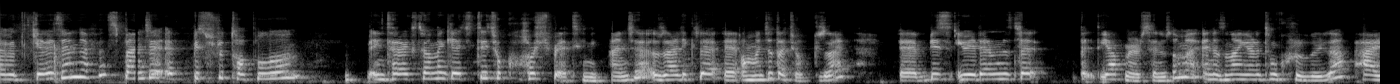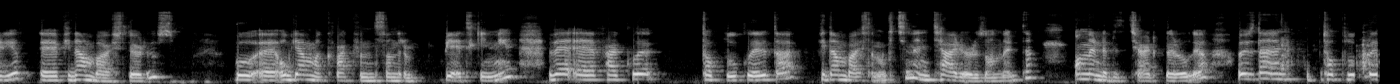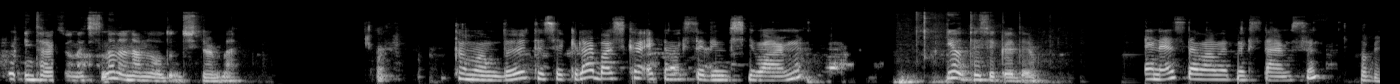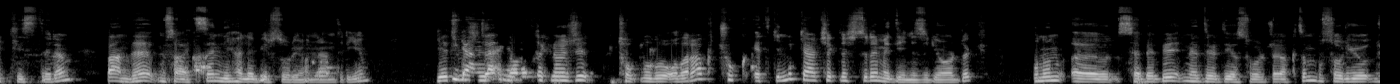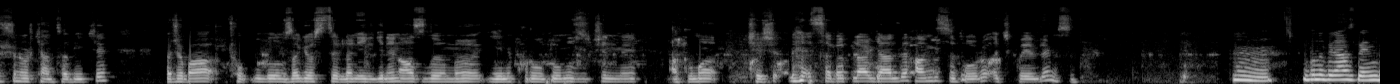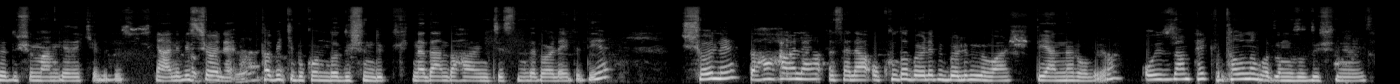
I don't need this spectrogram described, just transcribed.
Evet, Geleceğin Nefes bence e, bir sürü topluluğun interaksiyona geçtiği çok hoş bir etkinlik bence. Özellikle e, amacı da çok güzel. E, biz üyelerimizle yapmıyoruz henüz ama en azından yönetim kuruluyla her yıl e, fidan bağışlıyoruz. Bu e, Ogyan Vak- Vakfı'nın sanırım bir etkinliği ve e, farklı toplulukları da fidan bağışlamak için hani çağırıyoruz onları da. Onların da bizi çağırdıkları oluyor. O yüzden hani, toplulukların interaksiyon açısından önemli olduğunu düşünüyorum ben. Tamamdır, teşekkürler. Başka eklemek istediğin bir şey var mı? Ya teşekkür ederim. Enes, devam etmek ister misin? Tabii ki isterim. Ben de müsaitse Nihal'e bir soru yönlendireyim. Geçmişte nanoteknoloji topluluğu olarak çok etkinlik gerçekleştiremediğinizi gördük. Bunun e, sebebi nedir diye soracaktım. Bu soruyu düşünürken tabii ki acaba topluluğunuza gösterilen ilginin azlığı mı, yeni kurulduğunuz için mi? Aklıma çeşitli sebepler geldi. Hangisi doğru açıklayabilir misin? Hmm. Bunu biraz benim de düşünmem gerekebilir. Yani biz Tabii şöyle, ki. tabii ki bu konuda düşündük. Neden daha öncesinde böyleydi diye. Şöyle, daha hala mesela okulda böyle bir bölüm mü var diyenler oluyor. O yüzden pek tanınamadığımızı düşünüyoruz.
